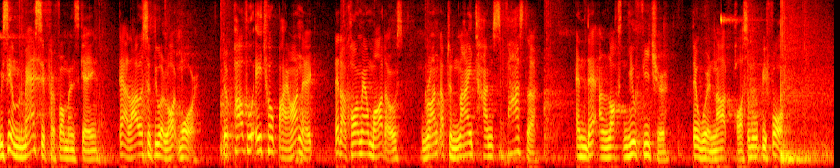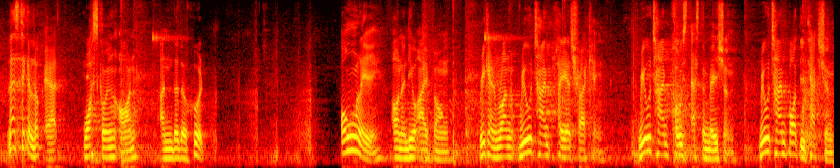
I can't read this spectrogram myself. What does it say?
we see a massive performance gain that allows us to do a lot more. The powerful A12 Bionic that our Core ML models run up to nine times faster, and that unlocks new features that were not possible before. Let's take a look at what's going on under the hood. Only on a new iPhone, we can run real-time player tracking, real-time pose estimation, real-time ball detection,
